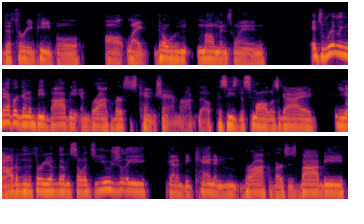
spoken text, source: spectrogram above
the three people. All like there will be moments when it's really never going to be Bobby and Brock versus Ken Shamrock though, because he's the smallest guy yeah. out of the three of them. So it's usually going to be Ken and Brock versus Bobby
